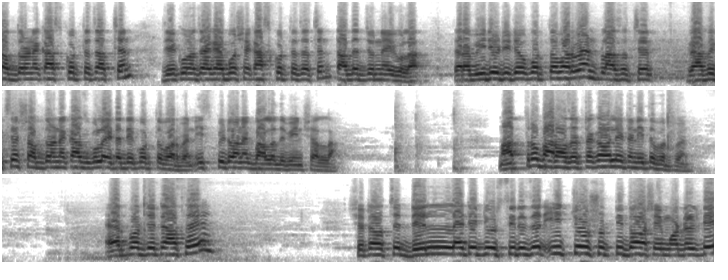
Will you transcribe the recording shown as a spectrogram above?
সব ধরনের কাজ করতে চাচ্ছেন, যে কোনো জায়গায় বসে কাজ করতে চাচ্ছেন, তাদের জন্য এগুলা। যারা ভিডিও টিডিও করতে পারবেন প্লাস হচ্ছে গ্রাফিক্সের সব ধরনের কাজগুলো এটা দিয়ে করতে পারবেন। স্পিড অনেক ভালো দেবে ইনশাল্লাহ মাত্র বারো হাজার টাকা হলে এটা নিতে পারবেন। এরপর যেটা আছে, সেটা হচ্ছে ডেল ল্যাটিটিউড সিরিজের ই চৌষট্টি দশ এই মডেলটি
